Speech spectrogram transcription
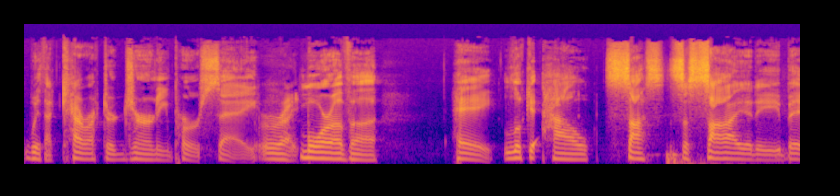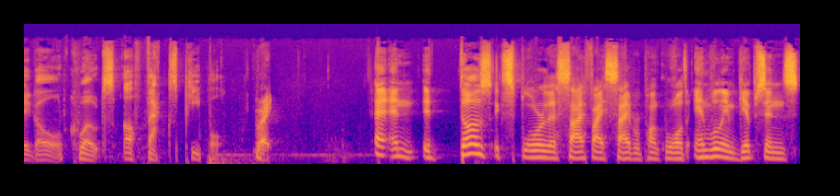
with a character journey per se. Right. More of a, hey, look at how sus society, big old quotes, affects people. Right. And, and it does explore the sci-fi cyberpunk world, and William Gibson's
